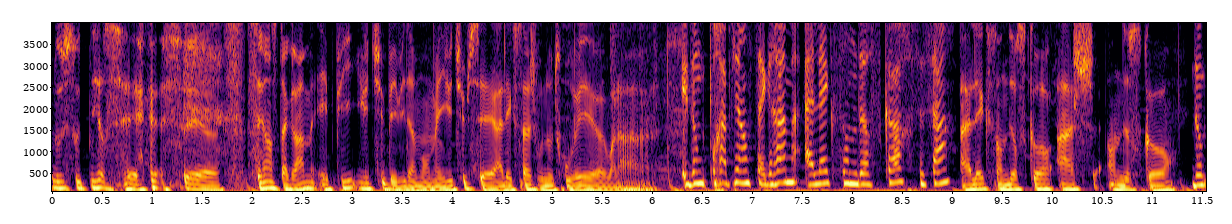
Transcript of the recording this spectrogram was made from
nous soutenir, c'est c'est, euh, Instagram et puis YouTube évidemment. Mais YouTube, c'est Alexa, je vous nous trouvez, euh, voilà, Et donc pour appeler Instagram, Alex underscore, c'est ça? Alex underscore H underscore. Donc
